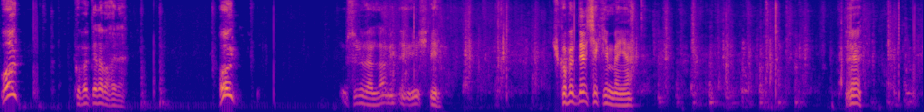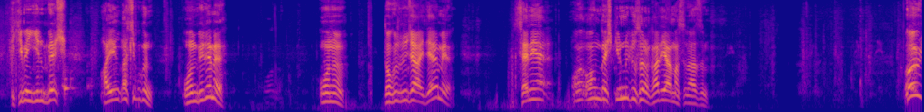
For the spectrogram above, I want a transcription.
Oy! Köpeklere bak hele. Oy! Sürüler lan bir de hiç değil. Şu köpekleri çekeyim ben ya. He. 2025 ayın kaçı bugün? 11'i mi? 10'u. 9. ay değil mi? Seneye 15-20 gün sonra kar yağması lazım. Oy!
